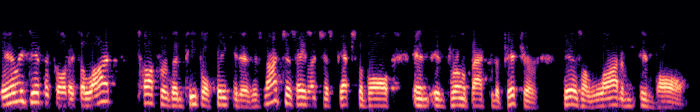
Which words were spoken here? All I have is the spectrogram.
very difficult. It's a lot tougher than people think it is. It's not just, hey, let's just catch the ball and, and throw it back to the pitcher. There's a lot of involved.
